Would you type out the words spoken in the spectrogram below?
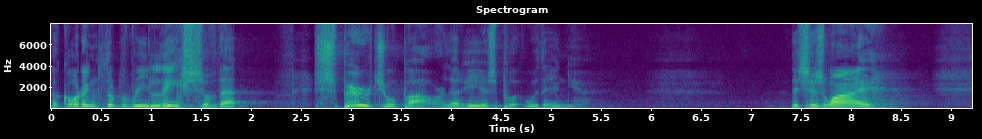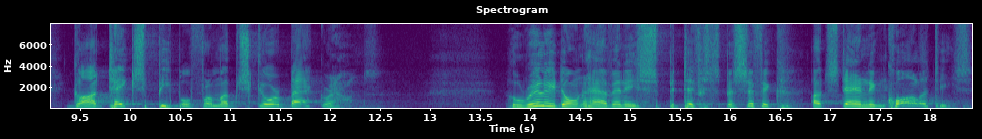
according to the release of that spiritual power that He has put within you. This is why God takes people from obscure backgrounds who really don't have any specific outstanding qualities.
